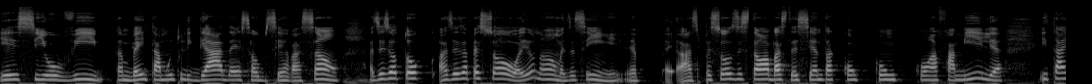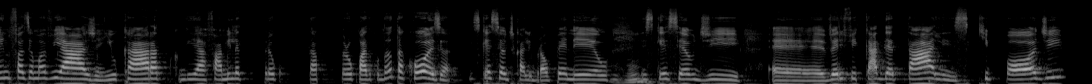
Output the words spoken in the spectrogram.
esse ouvir também está muito ligado a essa observação. Às vezes eu tô, às vezes a pessoa, eu não, mas assim, é- é, as pessoas estão abastecendo com, com, com a família e tá indo fazer uma viagem. E o cara, e a família preocup- tá preocupada com tanta coisa, esqueceu de calibrar o pneu, esqueceu de é, verificar detalhes que pode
